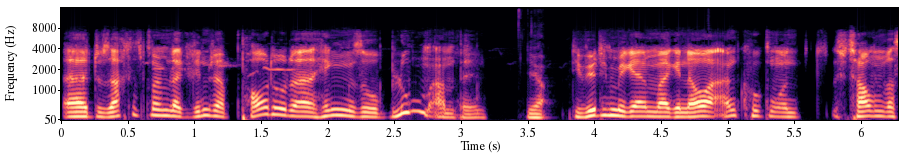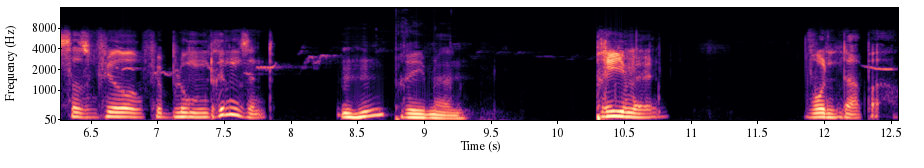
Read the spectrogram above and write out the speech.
Äh, du sagtest beim Lagrinja Porto, da hängen so Blumenampeln. Ja. Die würde ich mir gerne mal genauer angucken und schauen, was da so für, für Blumen drin sind. Mhm. Primeln. Primeln. Wunderbar.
